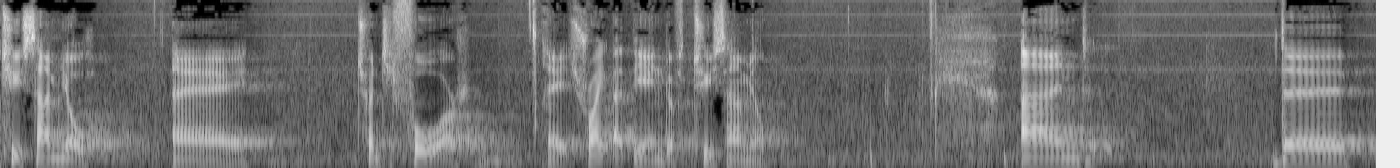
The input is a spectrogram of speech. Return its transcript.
2 Samuel uh, 24. Uh, it's right at the end of 2 Samuel. And the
